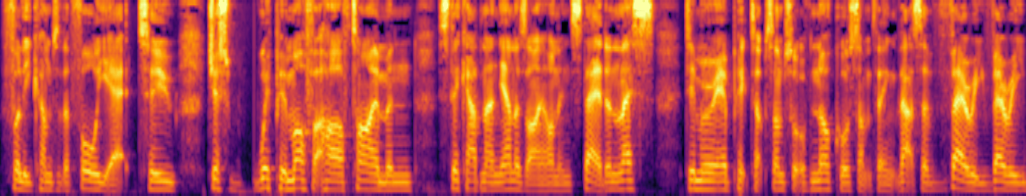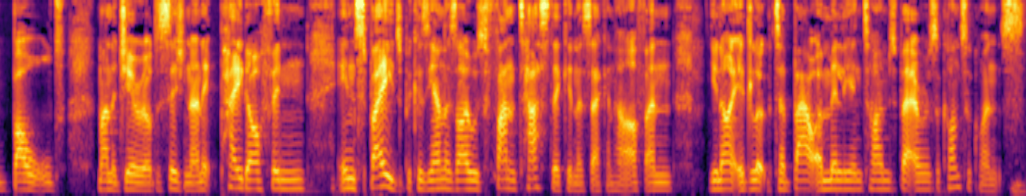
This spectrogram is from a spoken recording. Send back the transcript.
fully come to the fore yet, to just whip him off at half time and stick Adnan Januzaj on instead, unless Di Maria picked up some sort of knock or something. That's a very, very bold managerial decision, and it paid off in in spades because Januzaj was fantastic in the second half, and United looked about a million times better as a consequence.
